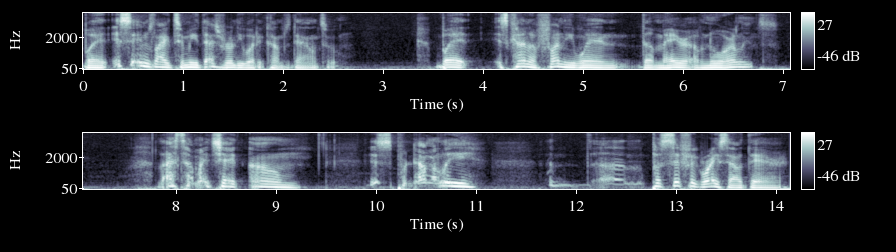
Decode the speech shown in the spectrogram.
but it seems like to me that's really what it comes down to. But it's kind of funny when the mayor of New Orleans, last time I checked, um, it's predominantly uh, Pacific race out there,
